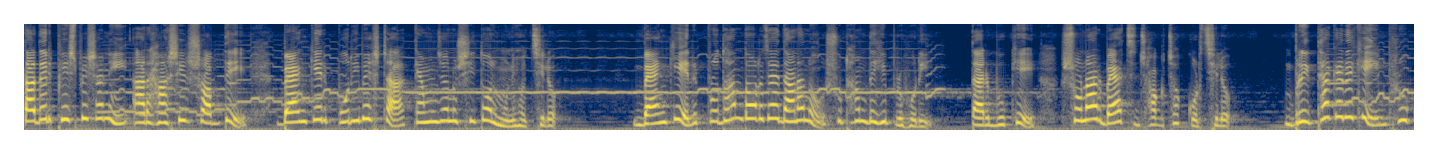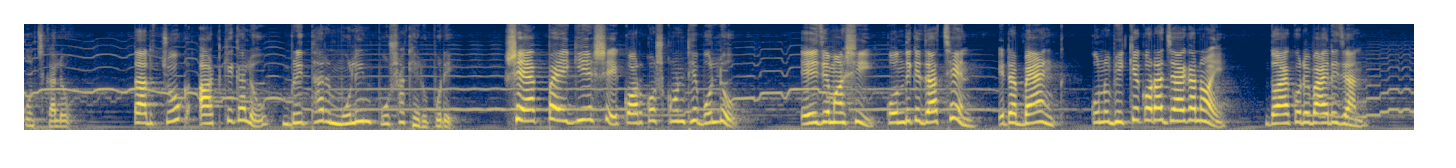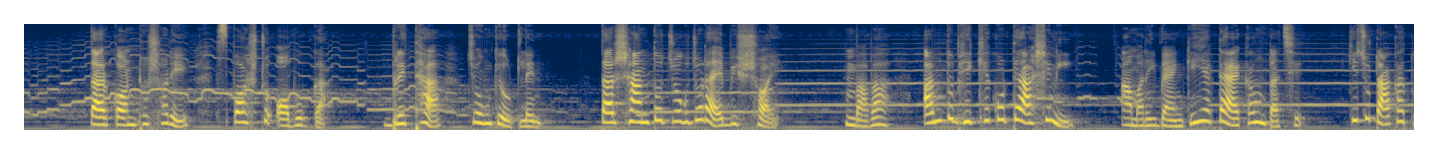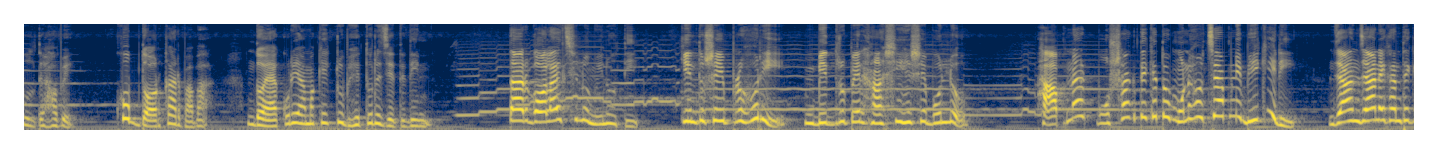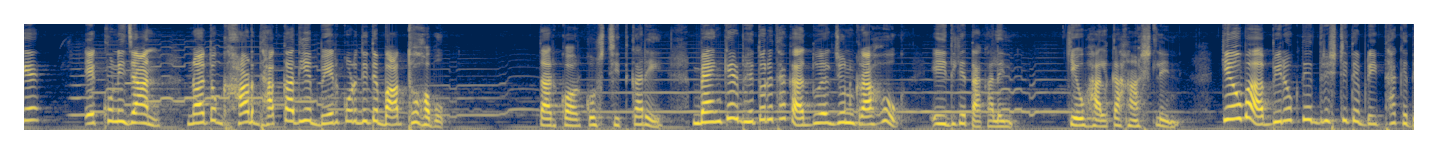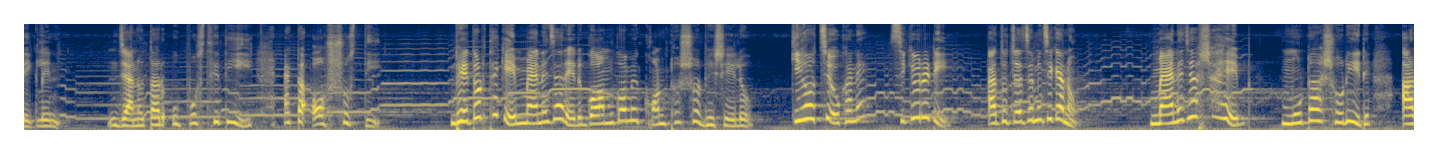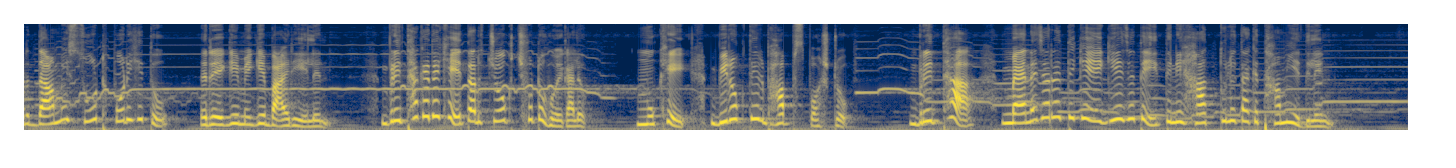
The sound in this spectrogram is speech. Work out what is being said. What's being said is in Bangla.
তাদের ফিসফিসানি আর হাসির শব্দে ব্যাংকের পরিবেশটা কেমন যেন শীতল মনে হচ্ছিল। ব্যাংকের প্রধান দরজায় দাঁড়ানো সুঠামদেহী প্রহরী, তার বুকে সোনার ব্যাচ ঝকঝক করছিল। বৃদ্ধাকে দেখে ভ্রু কুঁচকাল। তার চোখ আটকে গেল বৃদ্ধার মলিন পোশাকের উপরে। সে এক পা এগিয়ে এসে কর্কশ কণ্ঠে বলল, এই যে মাসি, কোন দিকে যাচ্ছেন? এটা ব্যাংক। কোনো ভিক্ষে করার জায়গা নয়। দয়া করে বাইরে যান। তার কণ্ঠস্বরে স্পষ্ট অবজ্ঞা। বৃদ্ধা চমকে উঠলেন। তার শান্ত চোখ জোড়ায় বিস্ময়। বাবা, আমি তো ভিক্ষে করতে আসিনি। আমার এই ব্যাংকেই একটা অ্যাকাউন্ট আছে। কিছু টাকা তুলতে হবে। খুব দরকার, বাবা। দয়া করে আমাকে একটু ভেতরে যেতে দিন। তার গলায় ছিল মিনতি। কিন্তু সেই প্রহরী বিদ্রুপের হাসি হেসে বলল আপনার পোশাক দেখে তো মনে হচ্ছে আপনি ভিকিরি। যান যান এখান থেকে। এক্ষুনি যান, নয়তো ঘাড় ধাক্কা দিয়ে বের করে দিতে বাধ্য হব। তার কর্কশ চিৎকারে ব্যাংকের ভেতরে থাকা দু একজন গ্রাহক এই দিকে তাকালেন। কেউ হালকা হাসলেন, কেউ বা বিরক্তির দৃষ্টিতে বৃদ্ধাকে দেখলেন, যেন তার উপস্থিতি একটা অস্বস্তি। ভেতর থেকে ম্যানেজারের গমগমে কণ্ঠস্বর ভেসে এলো, কি হচ্ছে ওখানে? সিকিউরিটি? এত চেঁচামেচি কেন? ম্যানেজার সাহেব মোটা শরীর আর দামি স্যুট পরিহিত রেগে মেগে বাইরে এলেন। বৃদ্ধাকে দেখে তার চোখ ছোট হয়ে গেল। মুখে বিরক্তির ভাব স্পষ্ট। বৃদ্ধা ম্যানেজারের দিকে এগিয়ে যেতেই তিনি হাত তুলে তাকে থামিয়ে দিলেন।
